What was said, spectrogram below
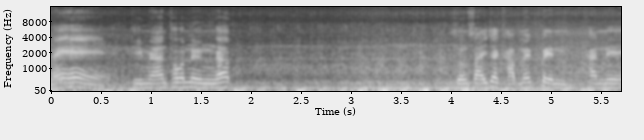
แน่ที มงานโทรหนึ่งครับ สงสัยจะขับไม่เป็นคันนี้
